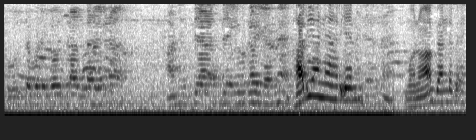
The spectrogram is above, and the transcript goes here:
සූත්‍ර පොඩි දාගෙන අනිත්‍ය අනිත්‍ය කියුවට හරියන්නේ. හරියන්නේ. මොනවාක් ගන්න බෑ.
